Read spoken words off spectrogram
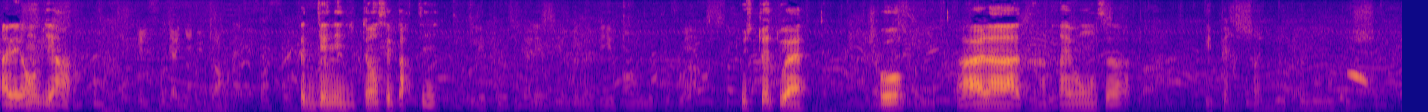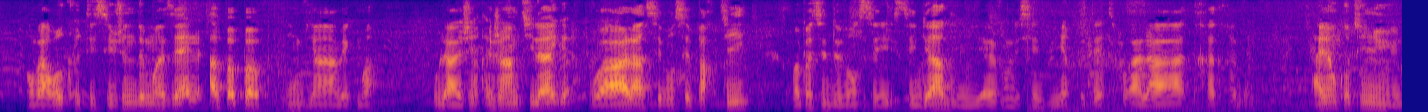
Allez, on vient. Faites gagner du temps, c'est parti. Pousse-toi, toi. Oh, voilà, très très bon ça. On va recruter ces jeunes demoiselles. Hop, hop, hop. On vient avec moi. Oula, j'ai un petit lag. Voilà, c'est bon, c'est parti. On va passer devant ces, ces gardes. ils- Elles vont les séduire, peut-être. Voilà, très très bon. Allez, on continue.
